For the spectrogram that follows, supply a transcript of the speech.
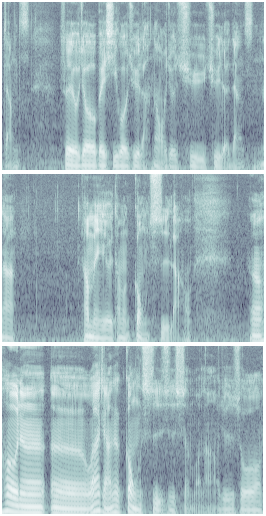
这样子，所以我就被吸过去了。那我就去去了这样子。那他们也有他们共识啦，然后呢，呃，我要讲这个共识是什么呢？就是说，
